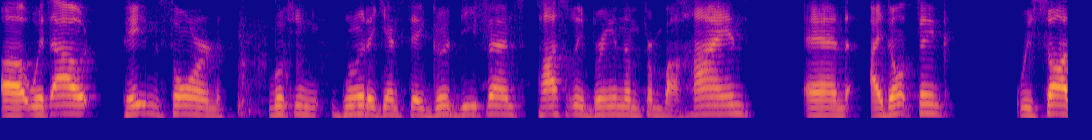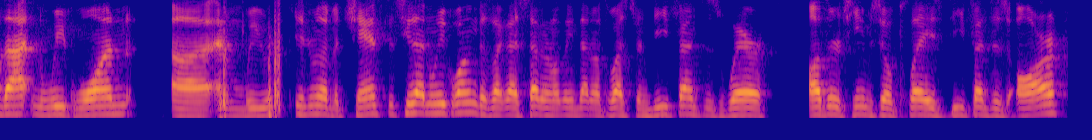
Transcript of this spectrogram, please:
right. uh, without Payton Thorne looking good against a good defense, possibly bringing them from behind. And I don't think we saw that in week one. Uh, and we didn't really have a chance to see that in week one because, like I said, I don't think that Northwestern defense is where other teams who plays defenses are.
